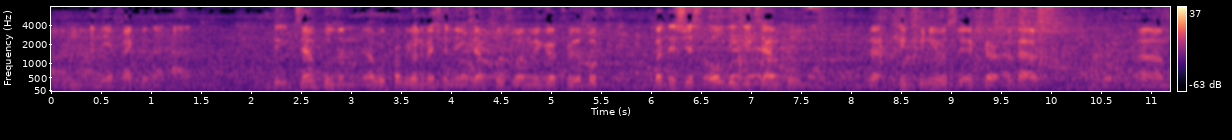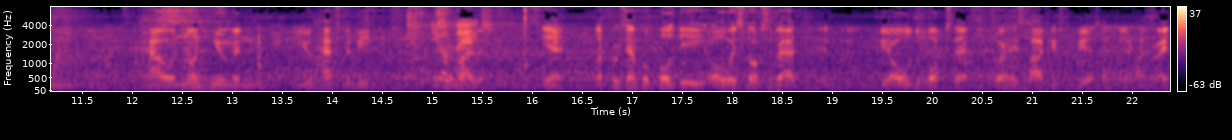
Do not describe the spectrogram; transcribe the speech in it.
um, and the effect that that had. the examples, and uh, we're probably going to mention the examples when we go through the book, but there's just all these examples that continuously occur about um, how non-human you have to be to You are survive made. it. Yeah, like for example, Paul D always talks about the old box that where his heart used to be, or something like that, right?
